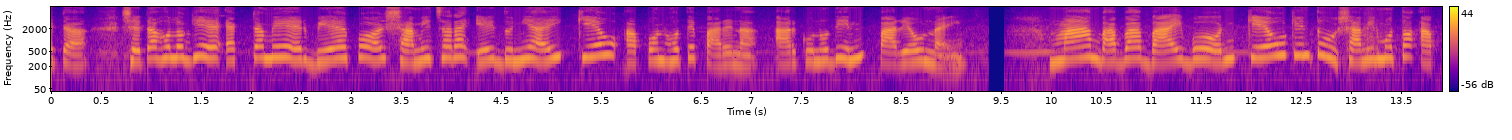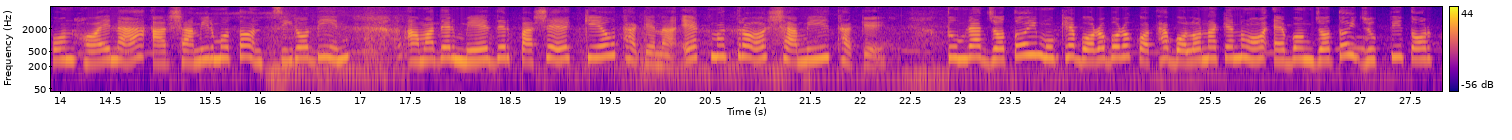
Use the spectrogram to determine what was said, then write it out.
এটা। সেটা হলো গিয়ে একটা মেয়ের বিয়ের পর স্বামী ছাড়া এই দুনিয়ায় কেউ আপন হতে পারে না, আর কোনো দিন পারেও নাই। মা, বাবা, ভাই, বোন, কেউ কিন্তু স্বামীর মতো আপন হয় না, আর স্বামীর মতন চিরদিন আমাদের মেয়েদের পাশে কেউ থাকে না, একমাত্র স্বামীই থাকে। তোমরা যতই মুখে বড় বড় কথা বলো না কেন এবং যতই যুক্তি তর্ক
